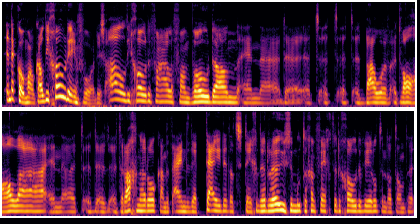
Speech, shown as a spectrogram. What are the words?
En daar komen ook al die goden in voor. Dus al die godenverhalen van Wodan en eh, de, het, het, het, het bouwen, het Walhalla en eh, het, het Ragnarok aan het einde der tijden. Dat ze tegen de reuzen moeten gaan vechten, de godenwereld. En dat dan de,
